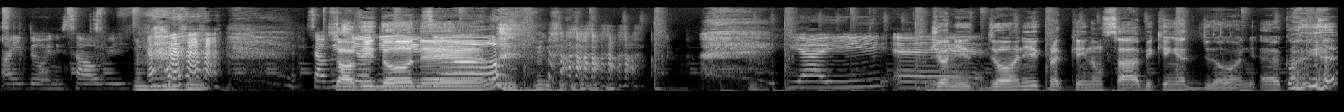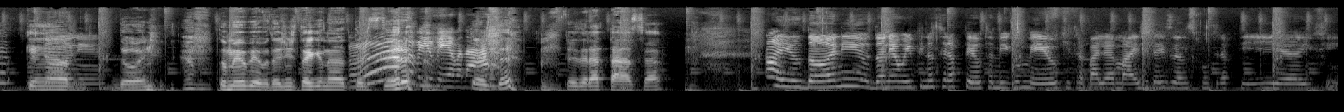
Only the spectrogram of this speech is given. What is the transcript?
Ai, Doni, salve. salve, Salve, Dionísio. e aí. É... Johnny, Johnny, pra quem não sabe, quem é Johnny. É, como é? Quem Doni. é Doni? Tô meio bêbado, a gente tá aqui na terceira. Meio bêbada. terceira, terceira taça. Ah, e o Doni, o Doni é um hipnoterapeuta amigo meu que trabalha há mais de 10 anos com terapia, enfim,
